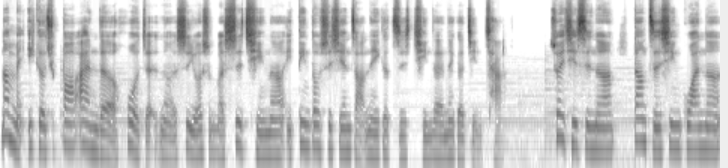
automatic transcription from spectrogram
那每一个去报案的，或者呢是有什么事情呢，一定都是先找那个执勤的那个警察。所以其实呢，当执行官呢，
